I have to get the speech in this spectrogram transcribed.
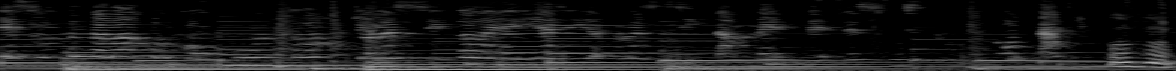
es un trabajo en conjunto, yo necesito de ellas y ellas necesitan de, de, de su. Ujú.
